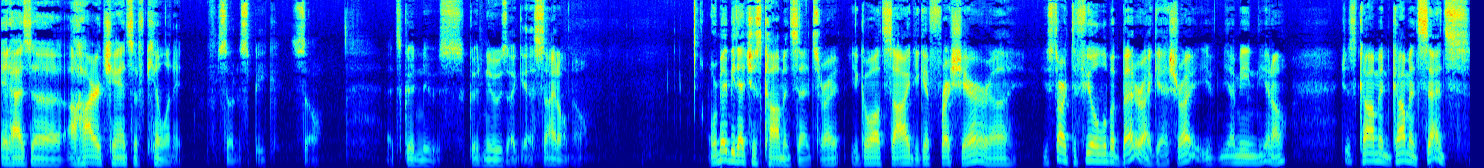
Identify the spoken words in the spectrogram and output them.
it has a, a higher chance of killing it, so to speak. So that's good news. Good news, I guess. I don't know. Or maybe that's just common sense, right? You go outside, you get fresh air, uh, you start to feel a little bit better, I guess, right? You, I mean, you know, just common common sense.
